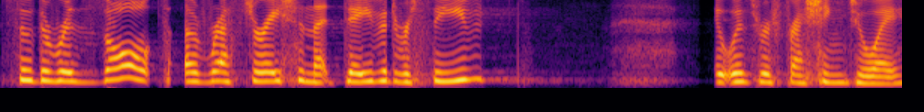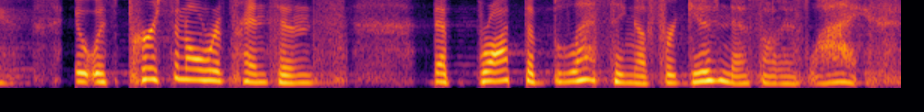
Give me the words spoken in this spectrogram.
So the result of restoration that David received it was refreshing joy. It was personal repentance that brought the blessing of forgiveness on his life.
